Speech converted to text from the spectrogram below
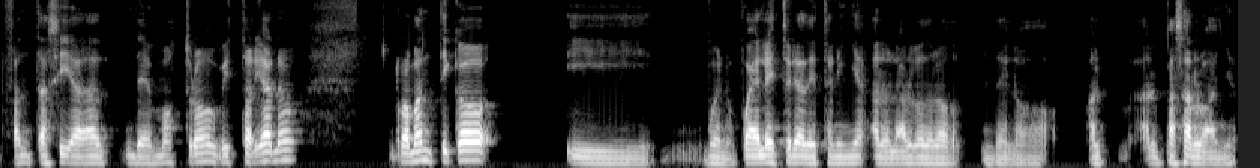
fantasía de monstruos victorianos románticos y bueno, pues es la historia de esta niña a lo largo de los, de los al, pasar los años.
